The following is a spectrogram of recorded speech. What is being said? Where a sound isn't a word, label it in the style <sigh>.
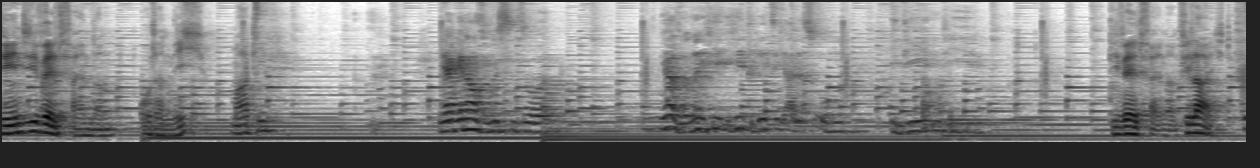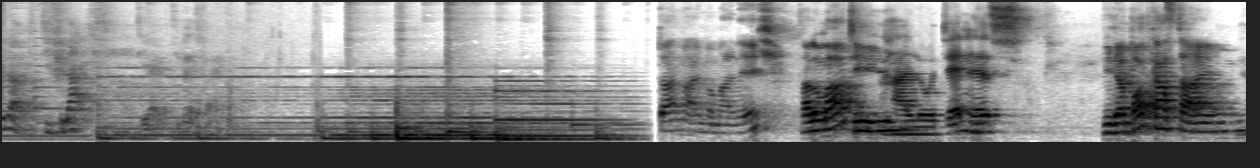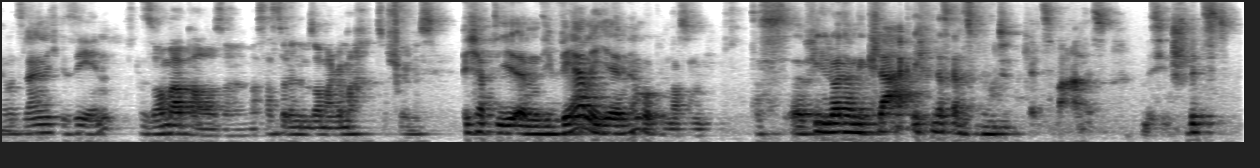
Ideen, die die Welt verändern. Oder nicht, Martin? Ja, genau, so ein bisschen so. Ja, so, ne? hier, hier dreht sich alles um Ideen, die Die Welt verändern, vielleicht. vielleicht, die vielleicht die, die Welt verändern. Dann einmal mal nicht. Hallo Martin. Hallo Dennis. Wieder Podcast-Time. Wir haben uns lange nicht gesehen. Sommerpause. Was hast du denn im Sommer gemacht, so Schönes? Ich habe die, ähm, die Wärme hier in Hamburg genossen. Das, äh, viele Leute haben geklagt. Ich finde das ganz gut, wenn es warm ist. Ein bisschen schwitzt.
